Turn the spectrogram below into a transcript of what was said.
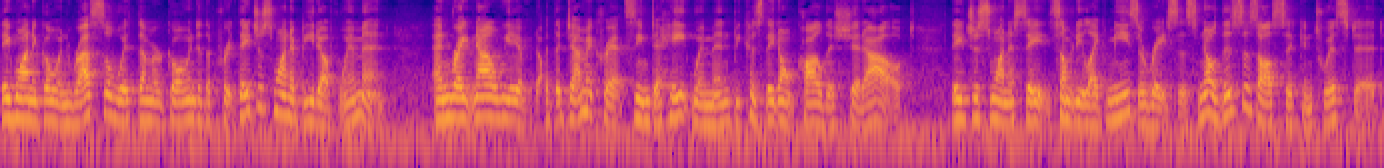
they want to go and wrestle with them or go into the. They just want to beat up women. And right now, we have the Democrats seem to hate women because they don't call this shit out. They just want to say somebody like me's a racist. No, this is all sick and twisted.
